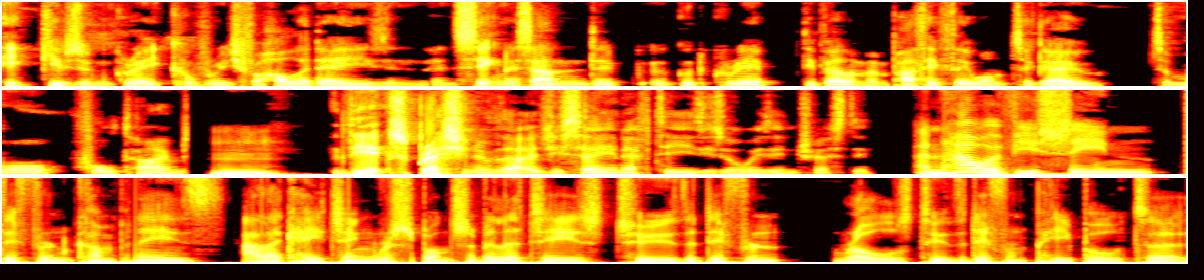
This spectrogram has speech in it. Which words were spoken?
It gives them great coverage for holidays and, and sickness and a, a, good career development path if they want to go to more full time. Mm. The expression of that, as you say, in FTEs is always interesting. And how have you seen different companies allocating responsibilities to the different roles, to the different people to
